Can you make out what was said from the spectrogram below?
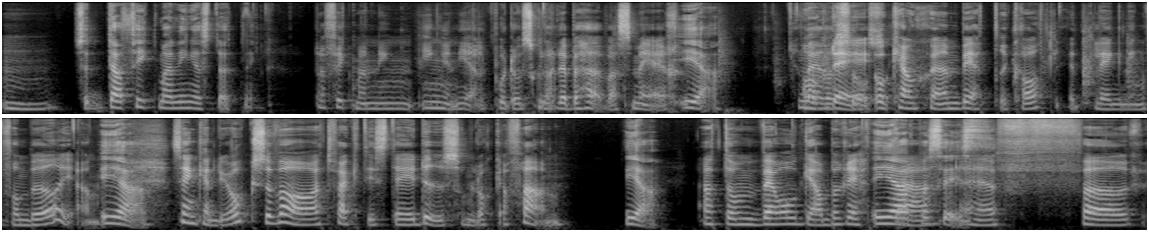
Mm. Så där fick man ingen stöttning. Där fick man in, ingen hjälp och då skulle Nej. det behövas mer Ja. Mer av det resurser. och kanske en bättre kartläggning från början. Ja, Sen kan det ju också vara att faktiskt det är du som lockar fram. ja, Att de vågar berätta. Ja, eh, För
